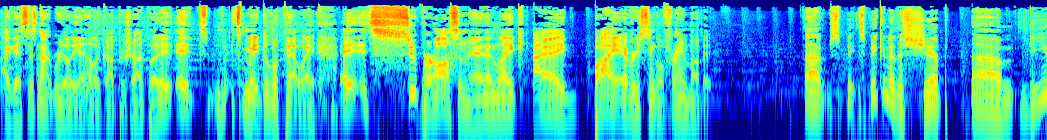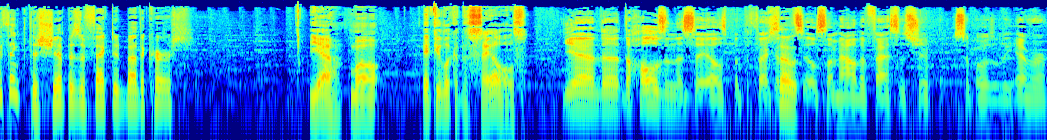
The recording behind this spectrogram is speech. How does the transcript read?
I guess it's not really a helicopter shot, but it, it's it's made to look that way. It- It's super awesome, man, and like I buy every single frame of it. Uh, spe- speaking of the ship, um, do you think the ship is affected by the curse? Yeah, well, if you look at the sails, Yeah, the the holes in the sails, but the fact So- that it's still somehow the fastest ship supposedly ever.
